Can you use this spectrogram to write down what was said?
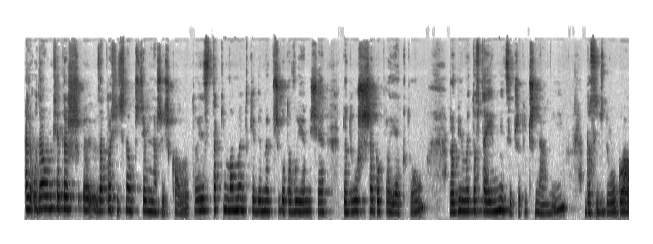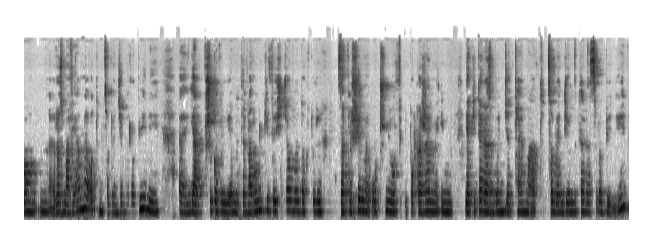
ale udało mi się też e, zaprosić nauczycieli naszej szkoły. To jest taki moment, kiedy my przygotowujemy się do dłuższego projektu. Robimy to w tajemnicy przed uczniami. Dosyć długo rozmawiamy o tym, co będziemy robili, jak przygotujemy te warunki wyjściowe, do których zaprosimy uczniów i pokażemy im, jaki teraz będzie temat, co będziemy teraz robili.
